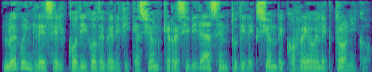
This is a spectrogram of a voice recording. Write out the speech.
Luego ingrese el código de verificación que recibirás en tu dirección de correo electrónico.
